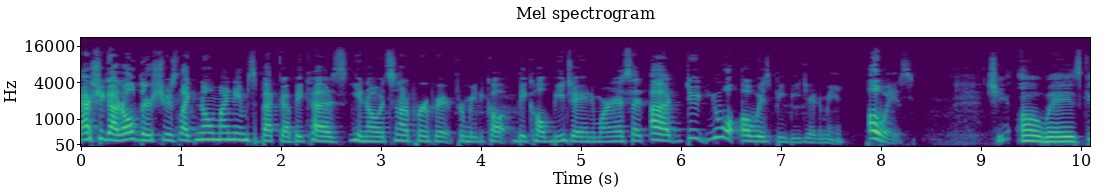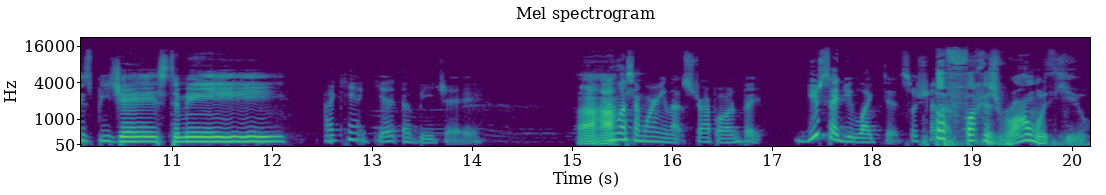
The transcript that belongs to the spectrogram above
as she got older, she was like, "No, my name's Becca because you know it's not appropriate for me to call be called BJ anymore." And I said, "Uh, dude, you will always be BJ to me, always." She always gives BJs to me. I can't get a BJ Uh huh. unless I'm wearing that strap on. But you said you liked it, so shut What the up. fuck is wrong with you?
